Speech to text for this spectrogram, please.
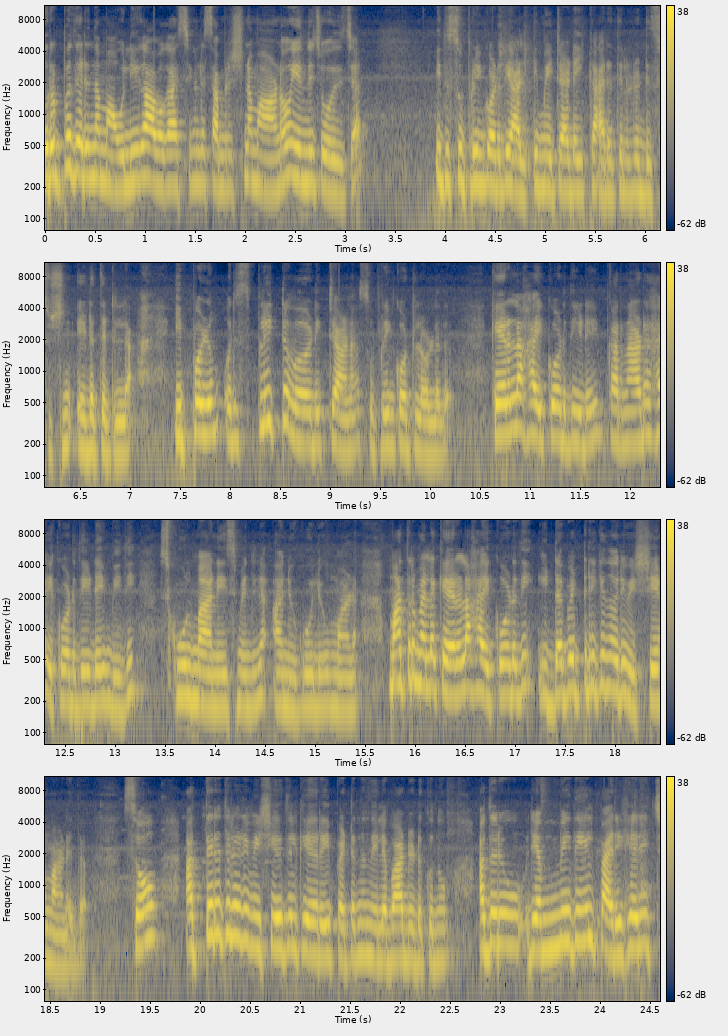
ഉറപ്പ് തരുന്ന മൗലിക അവകാശങ്ങളുടെ സംരക്ഷണമാണോ എന്ന് ചോദിച്ചാൽ ഇത് സുപ്രീം കോടതി അൾട്ടിമേറ്റായിട്ട് ഈ കാര്യത്തിലൊരു ഡിസിഷൻ എടുത്തിട്ടില്ല. ഇപ്പോഴും ഒരു സ്പ്ലിറ്റ് വേർഡിക്റ്റാണ് സുപ്രീം കോർട്ടിലുള്ളത് കേരള ഹൈക്കോടതിയുടെയും കർണാടക ഹൈക്കോടതിയുടെയും വിധി സ്കൂൾ മാനേജ്മെന്റിന് അനുകൂലവുമാണ്. മാത്രമല്ല കേരള ഹൈക്കോടതി ഇടപെട്ടിരിക്കുന്ന ഒരു വിഷയമാണിത്. സോ അത്തരത്തിലൊരു വിഷയത്തിൽ കയറി പെട്ടെന്ന് നിലപാടെടുക്കുന്നു. അതൊരു രമ്യതയിൽ പരിഹരിച്ച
